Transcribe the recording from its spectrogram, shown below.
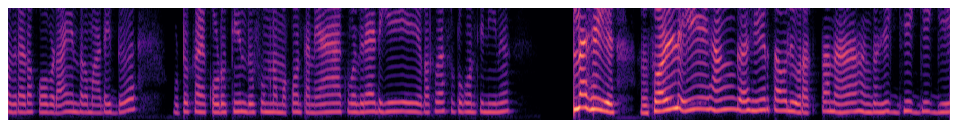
ಒದ್ರಾಡಕ್ಕೆ ಹೋಗ್ಬೇಡ. ಏನಾರ ಮಾಡಿದ್ದು ಊಟಕ್ಕೆ ಕೊಡು ತಿಂದು ಸುಮ್ಮನೆ ಮಕ್ಕೊಂತಾನೆ. ಯಾಕೆ ಒದ್ರಾಡಿ? ರಕ್ತ ಸುಟ್ಕೊಂತೀನಿ ನೀನು. ಇಲ್ಲ ಹೀಗೆ ಸೊಳ್ಳಿ ಹಂಗೆ ಹೀರ್ತಾವಲ್ಲಿ ಇವು ರಕ್ತನ. ಹಂಗೆ ಹಿಗ್ಗಿ ಹಿಗ್ಗಿ ಹಿಗ್ಗಿ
